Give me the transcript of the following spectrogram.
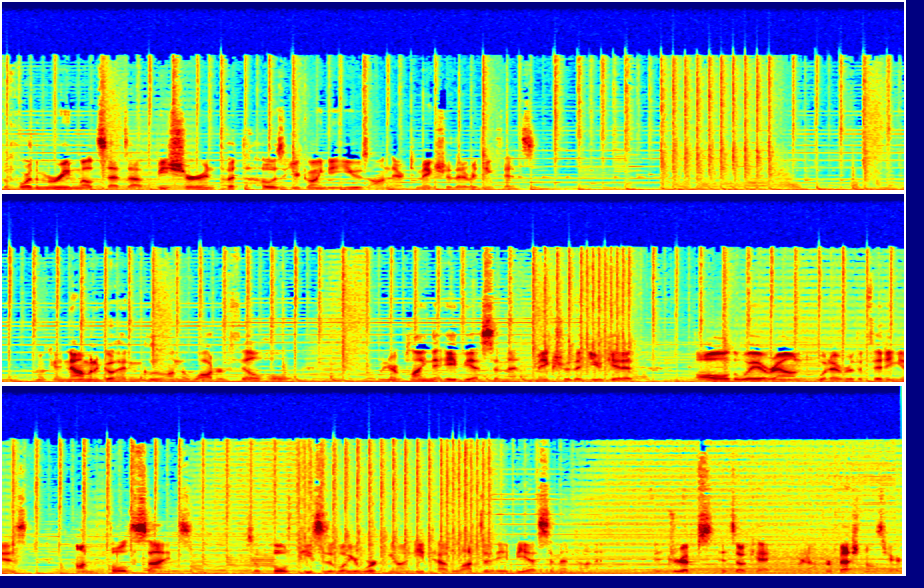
Before the marine weld sets up, be sure and put the hose that you're going to use on there to make sure that everything fits. Okay, now I'm going to go ahead and glue on the water fill hole. When you're applying the ABS cement, make sure that you get it all the way around whatever the fitting is on both sides. So both pieces of what you're working on need to have lots of ABS cement on it. If it drips, it's okay. We're not professionals here.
